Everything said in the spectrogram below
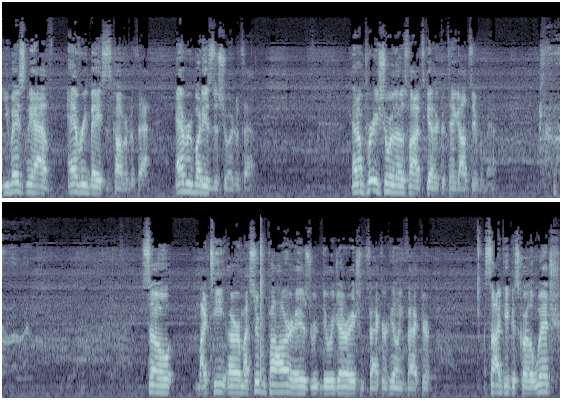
You basically have every base is covered with that. Everybody is destroyed with that. And I'm pretty sure those five together could take out Superman. so my team or my superpower is re the regeneration factor, healing factor. Sidekick is Scarlet Witch,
